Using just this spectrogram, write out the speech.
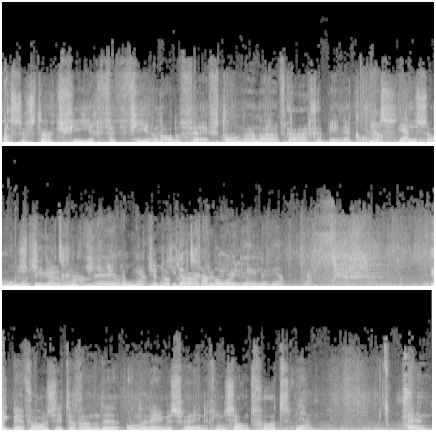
als er straks 4, 4,5, 5 ton aan aanvragen binnenkomt? Ja. Dus zo'n Hoe moet je bestuur dat moet je, eh, hoe moet je dat, gaan, beoordelen? Ja. Ja. Ik ben voorzitter van de ondernemersvereniging Zandvoort. En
